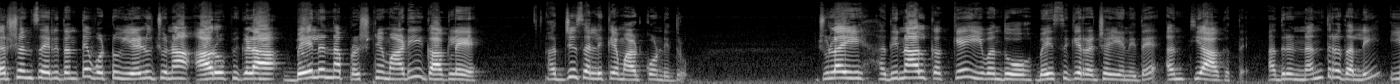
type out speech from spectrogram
ದರ್ಶನ್ ಸೇರಿದಂತೆ ಒಟ್ಟು ಏಳು ಜನ ಆರೋಪಿಗಳ ಬೇಲನ್ನು ಪ್ರಶ್ನೆ ಮಾಡಿ ಈಗಾಗಲೇ ಅರ್ಜಿ ಸಲ್ಲಿಕೆ ಮಾಡಿಕೊಂಡಿದ್ರು. ಜುಲೈ ಹದಿನಾಲ್ಕಕ್ಕೆ ಈ ಒಂದು ಬೇಸಿಗೆ ರಜೆ ಏನಿದೆ ಅಂತ್ಯ ಆಗುತ್ತೆ. ಅದರ ನಂತರದಲ್ಲಿ ಈ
